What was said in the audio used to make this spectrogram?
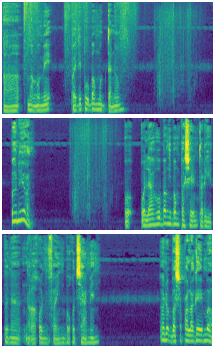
Ah, Mangumi, pwede po bang magtanong? Ano yun? O, wala ho bang ibang pasyente rito na nakakonfine bukod sa amin? Ano ba sa palagay mo?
